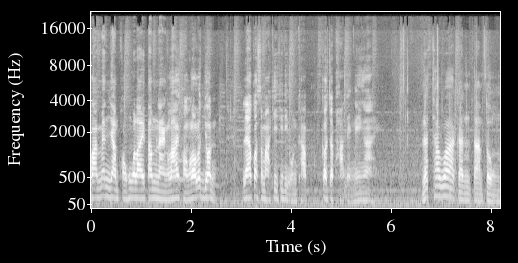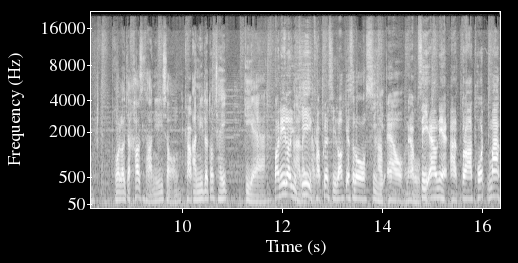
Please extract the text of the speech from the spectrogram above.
ความแม่นยำของพวงมาลัยตำแหน่งลายของล้อรถยนต์ แล้วก็สมาธิที่ดีของคนขับ ก็จะผ่านอย่างง่าย และถ้าว่ากันตามตรง พอเราจะเข้าสถานีที่ครับ2อันนี้เราต้องใช้เกียร์ ๆ ตอนนี้เราอยู่ที่อะไรครับขับเคลื่อน4ล้อเกียร์สโล 4L นะครับ โอเค 4L เนี่ยอัตราทดมาก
